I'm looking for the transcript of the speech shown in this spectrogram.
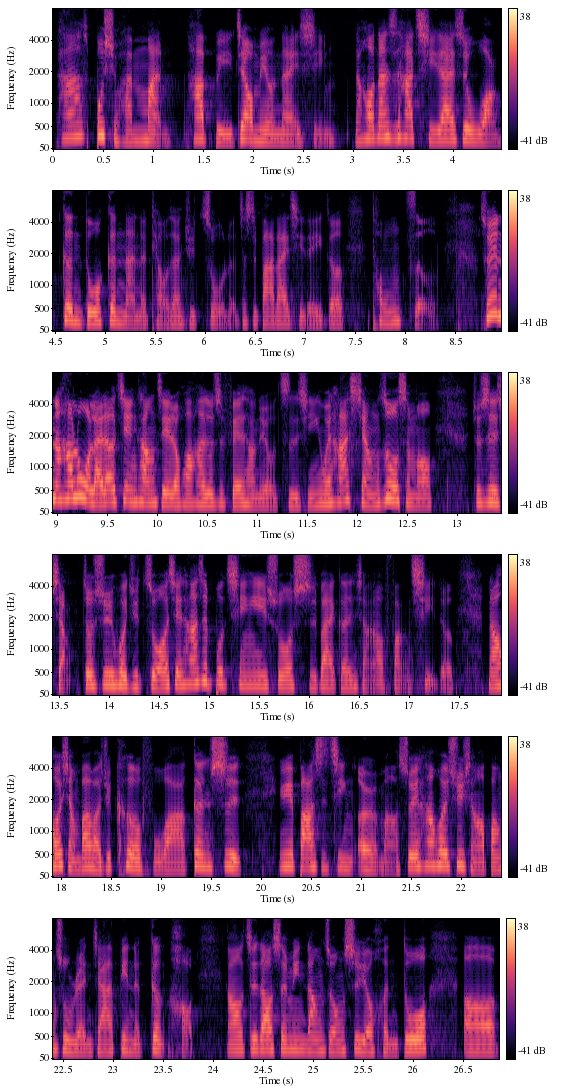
他不喜欢慢，他比较没有耐心。然后，但是他期待是往更多更难的挑战去做了，这是八代七的一个通则。所以呢，他如果来到健康街的话，他就是非常的有自信，因为他想做什么，就是想就是会去做，而且他是不轻易说失败跟想要放弃的，然后会想办法去克服啊。更是因为八是进二嘛，所以他会去想要帮助人家变得更好，然后知道生命当中是有很多呃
